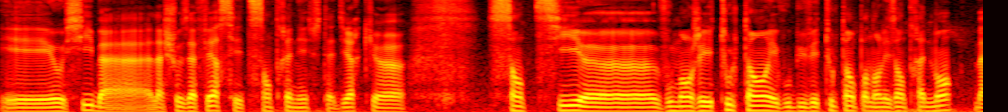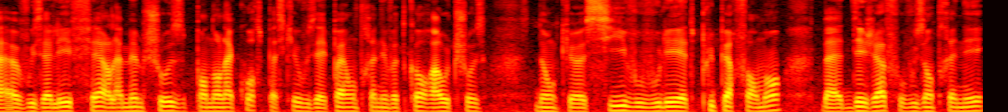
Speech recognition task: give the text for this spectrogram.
Et aussi, bah, la chose à faire, c'est de s'entraîner. C'est-à-dire que si euh, vous mangez tout le temps et vous buvez tout le temps pendant les entraînements, bah, vous allez faire la même chose pendant la course parce que vous n'avez pas entraîné votre corps à autre chose. Donc euh, si vous voulez être plus performant, bah, déjà, faut vous entraîner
